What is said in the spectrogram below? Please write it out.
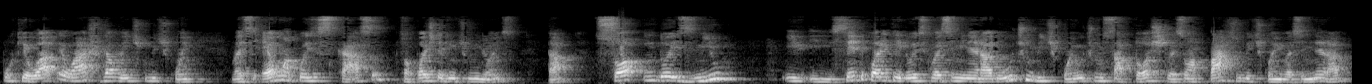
porque eu, eu acho realmente que o Bitcoin vai ser, é uma coisa escassa, só pode ter 21 milhões, tá? Só em 2000 e, e 142 que vai ser minerado o último Bitcoin, o último Satoshi, que vai ser uma parte do Bitcoin que vai ser minerado.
